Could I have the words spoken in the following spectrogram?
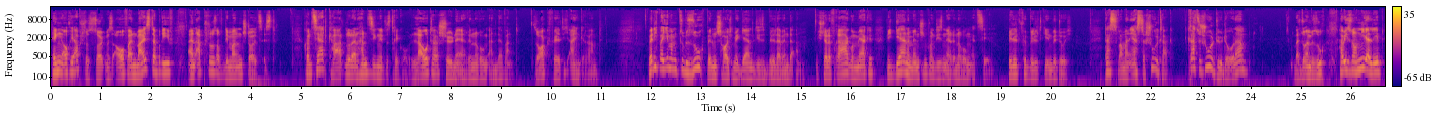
hängen auch ihr Abschlusszeugnis auf, einen Meisterbrief, einen Abschluss, auf den man stolz ist. Konzertkarten oder ein handsigniertes Trikot, lauter schöne Erinnerungen an der Wand, sorgfältig eingerahmt. Wenn ich bei jemandem zu Besuch bin, schaue ich mir gerne diese Bilderwände an. Ich stelle Fragen und merke, wie gerne Menschen von diesen Erinnerungen erzählen. Bild für Bild gehen wir durch. Das war mein erster Schultag. Krasse Schultüte, oder? Bei so einem Besuch habe ich es noch nie erlebt,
